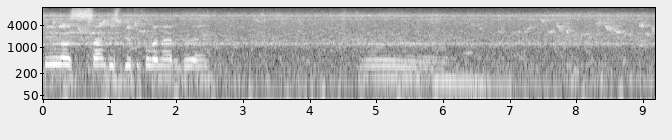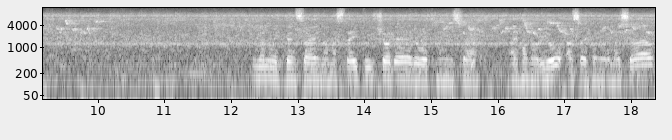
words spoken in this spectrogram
Feel, send this beautiful energy. Mm. Then we can say namaste to each other, what means uh, I honor you as I honor myself.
